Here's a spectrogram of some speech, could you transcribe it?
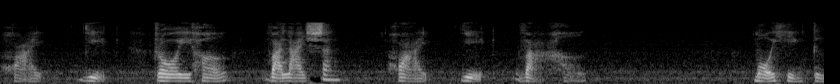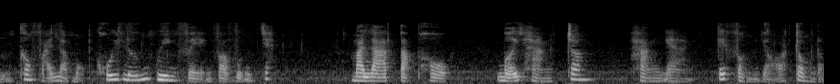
hoại, diệt, rồi hở và lại sanh, hoại, diệt và hở. Mỗi hiện tượng không phải là một khối lớn nguyên vẹn và vững chắc, mà là tập hợp bởi hàng trăm, hàng ngàn cái phần nhỏ trong đó.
